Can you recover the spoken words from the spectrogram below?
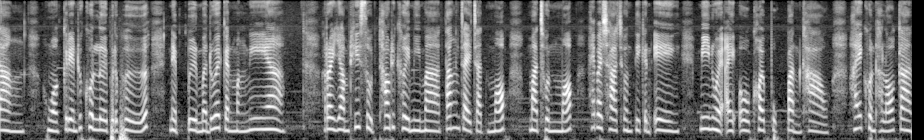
จัง หัวเกรียนทุกคนเลยเผลอๆเหน็บปืนมาด้วยกันมั้งเนี่ยระยำที่สุดเท่าที่เคยมีมาตั้งใจจัดม็อบ มาชนม็อบ ให้ประชาชนตีกันเอง มีหน่วย I.O. คอยปลุกปั่นข่าว ให้คนทะเลาะกัน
